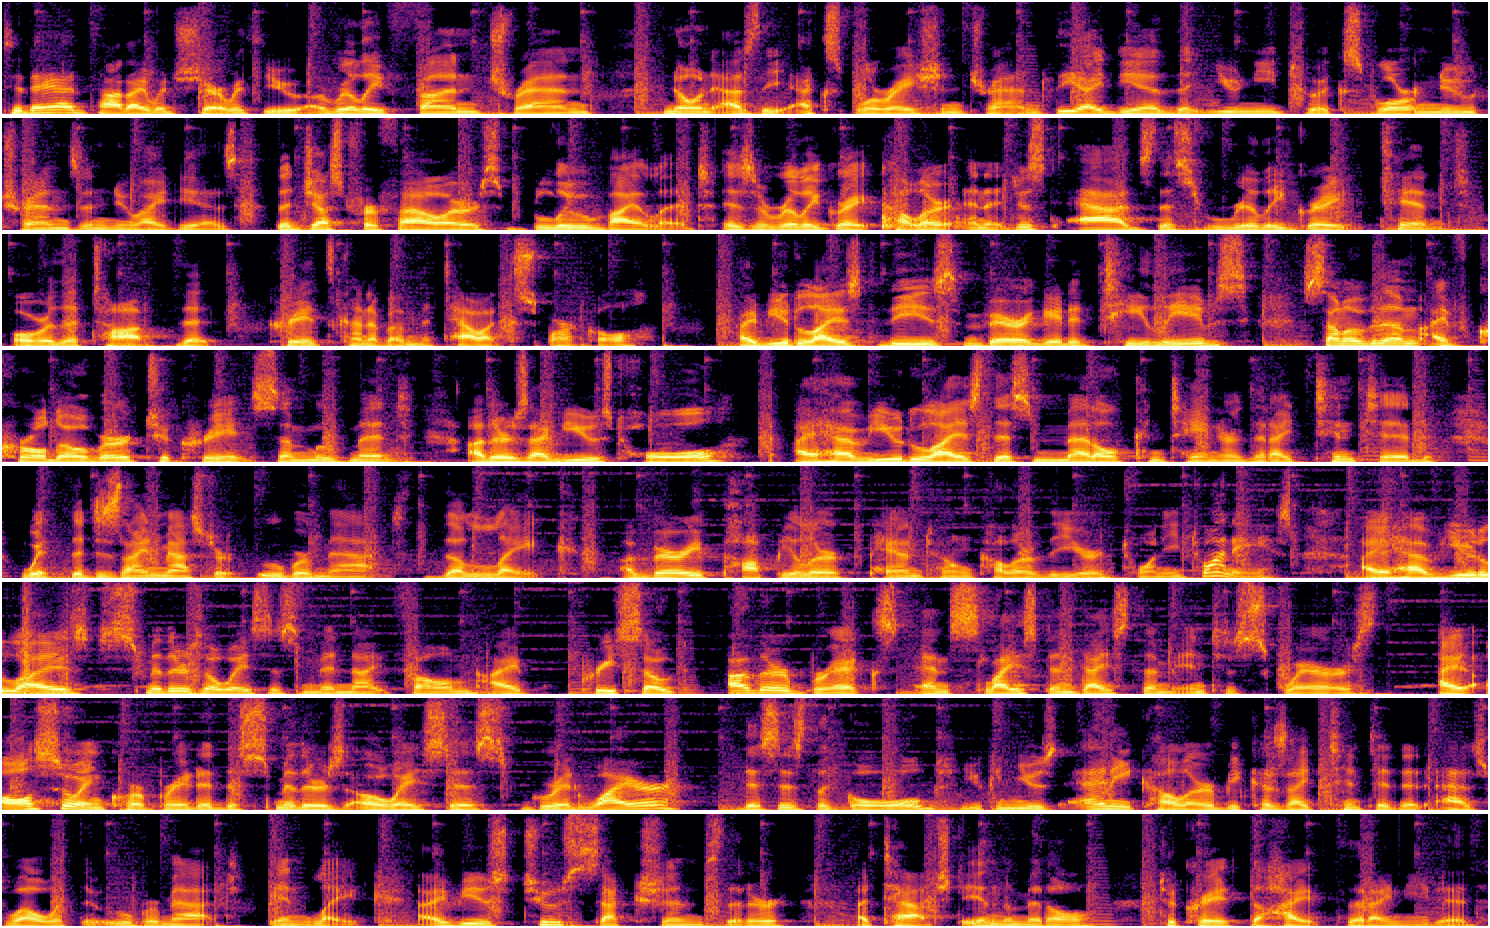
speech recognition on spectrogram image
Today I thought I would share with you a really fun trend known as the exploration trend. The idea that you need to explore new trends and new ideas. The Just for Flowers Blue Violet is a really great color and it just adds this really great tint over the top that creates kind of a metallic sparkle. I've utilized these variegated ti leaves. Some of them I've curled over to create some movement. Others I've used whole. I have utilized this metal container that I tinted with the Design Master Uber Matte, the lake, a very popular Pantone color of the year 2020. I have utilized Smithers Oasis Midnight Foam. I pre-soaked other bricks and sliced and diced them into squares. I also incorporated the Smithers Oasis grid wire this is the gold. You can use any color because I tinted it as well with the Uber Matte in Lake. I've used two sections that are attached in the middle to create the height that I needed.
